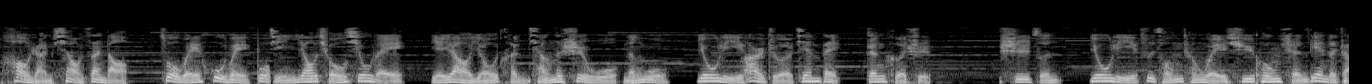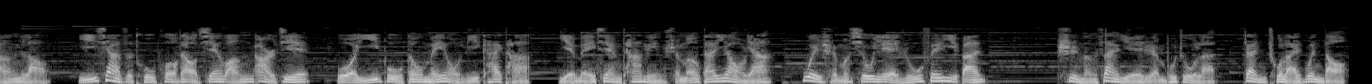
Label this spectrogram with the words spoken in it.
浩然笑赞道：“作为护卫，不仅要求修为，也要有很强的事物能物。幽离二者兼备，真合适。”师尊，幽离自从成为虚空神殿的长老，一下子突破到仙王二阶，我一步都没有离开他，也没见他领什么丹药呀，为什么修炼如飞一般？势能再也忍不住了，站出来问道。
